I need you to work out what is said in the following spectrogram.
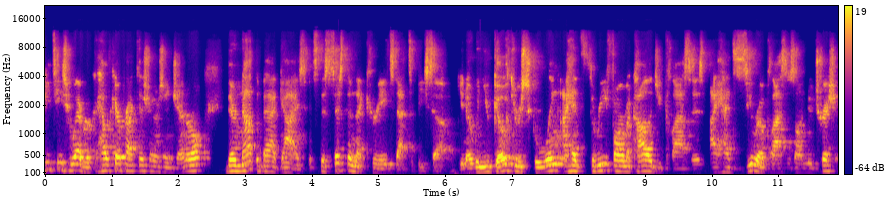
PTs, whoever, healthcare practitioners in general, they're not the bad guys. It's the system that creates that to be so. You know, when you go through schooling, I had three pharmacology classes, I had zero classes on nutrition.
